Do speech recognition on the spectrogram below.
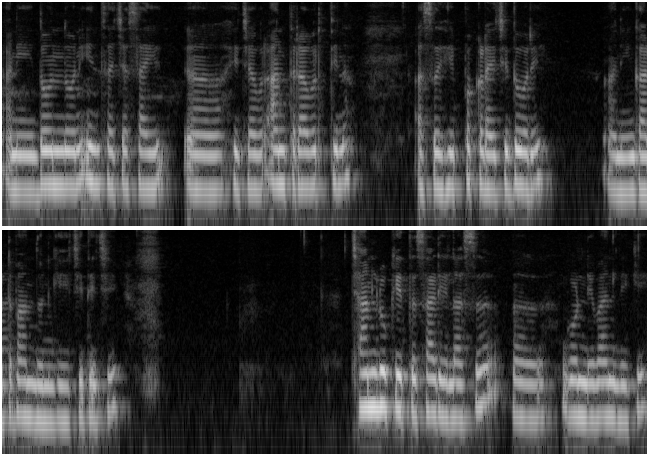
आणि दोन दोन इंचाच्या साई ह्याच्यावर अंतरावरती ना असं हे पकडायचे दोरे आणि गाठ बांधून घ्यायची त्याची. छान लुक येतं साडीला असं गोंडे बांधले की.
